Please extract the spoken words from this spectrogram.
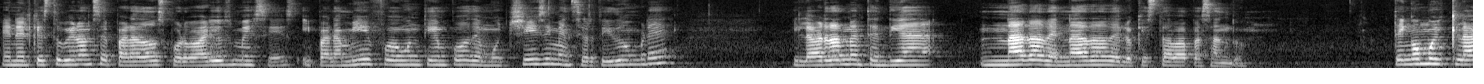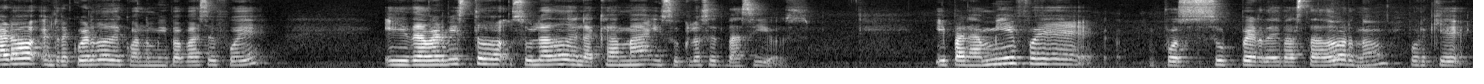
en el que estuvieron separados por varios meses y para mí fue un tiempo de muchísima incertidumbre y la verdad no entendía nada de nada de lo que estaba pasando. Tengo muy claro el recuerdo de cuando mi papá se fue y de haber visto su lado de la cama y su closet vacíos. Y para mí fue pues súper devastador, ¿no? Porque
